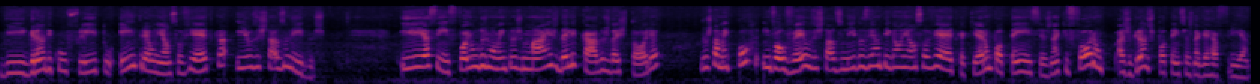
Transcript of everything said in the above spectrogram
de grande conflito entre a União Soviética e os Estados Unidos. E assim, foi um dos momentos mais delicados da história, justamente por envolver os Estados Unidos e a antiga União Soviética, que eram potências, né, que foram as grandes potências da Guerra Fria.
